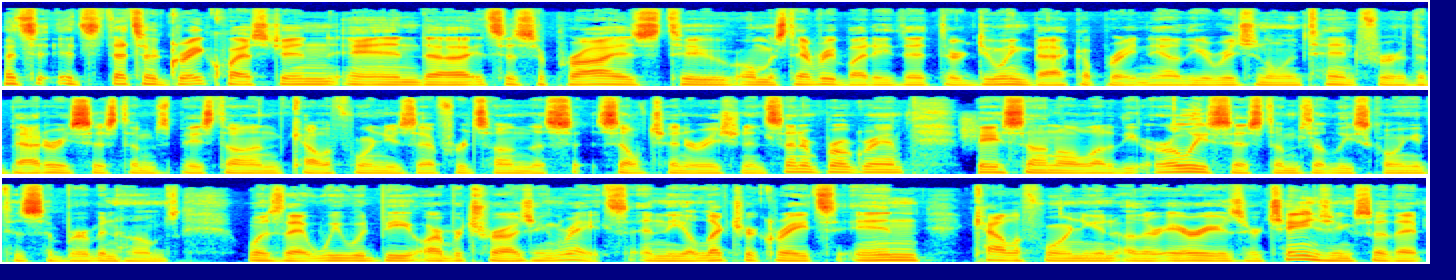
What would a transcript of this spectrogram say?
That's it's that's a great question, and uh, it's a surprise to almost everybody that they're doing backup right now. The original intent for the battery systems, based on California's efforts on the self generation incentive program, based on a lot of the early systems, at least going into suburban homes, was that we would be arbitraging rates, and the electric rates in California and other areas are changing, so that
